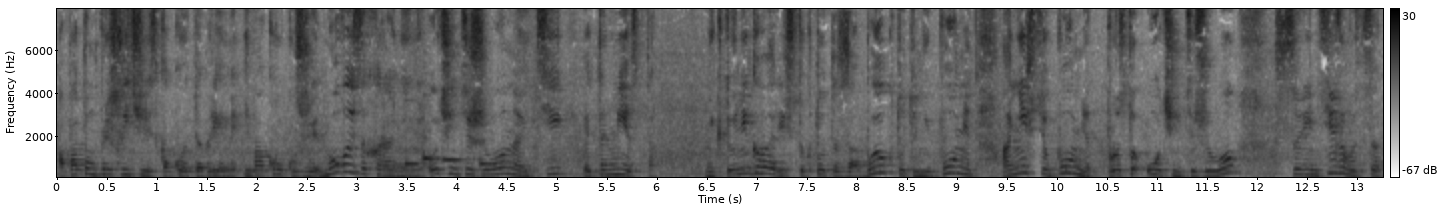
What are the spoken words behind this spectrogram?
а потом пришли через какое-то время, и вокруг уже новые захоронения, очень тяжело найти это место. Никто не говорит, что кто-то забыл, кто-то не помнит. Они все помнят. Просто очень тяжело сориентироваться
